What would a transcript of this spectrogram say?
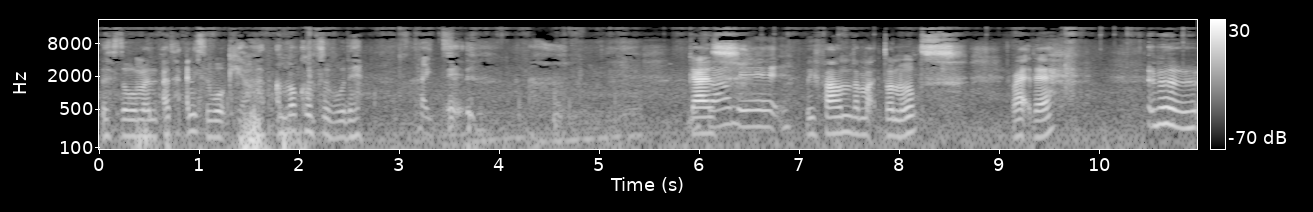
That's the woman. I, I need to walk here. I'm not comfortable there. Height. Guys, Found we found the McDonald's right there. No,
